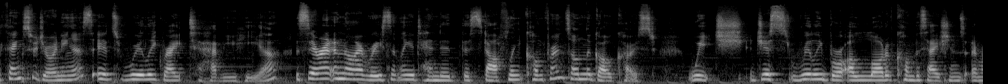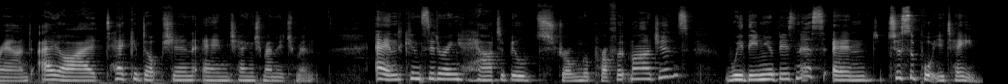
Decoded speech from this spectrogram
Thanks for joining us. It's really great to have you here. Sarah and I recently attended the StaffLink conference on the Gold Coast, which just really brought a lot of conversations around AI, tech adoption, and change management, and considering how to build stronger profit margins within your business and to support your team.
